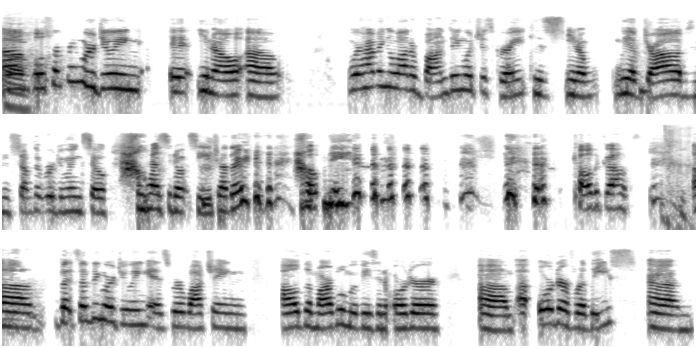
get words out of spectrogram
Um, Uh, well, something we're doing, it, you know, uh, we're having a lot of bonding, which is great because you know we have jobs and stuff that we're doing. So sometimes we don't see each other. Help me. Call the cops. Um, but something we're doing is we're watching all the Marvel movies in order, um, uh, order of release. Um,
